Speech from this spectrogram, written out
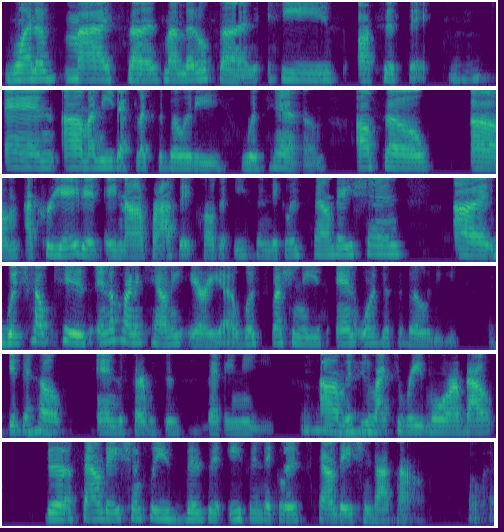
One of my sons, my middle son, he's autistic. Mm-hmm. And um, I need that flexibility with him. Also, um, I created a nonprofit called the Ethan Nicholas Foundation, uh, which help kids in the Harnett County area with special needs and or disability get the help and the services that they need. Mm-hmm. Um, if you'd like to read more about the foundation, please visit ethannicholasfoundation.com. Okay.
